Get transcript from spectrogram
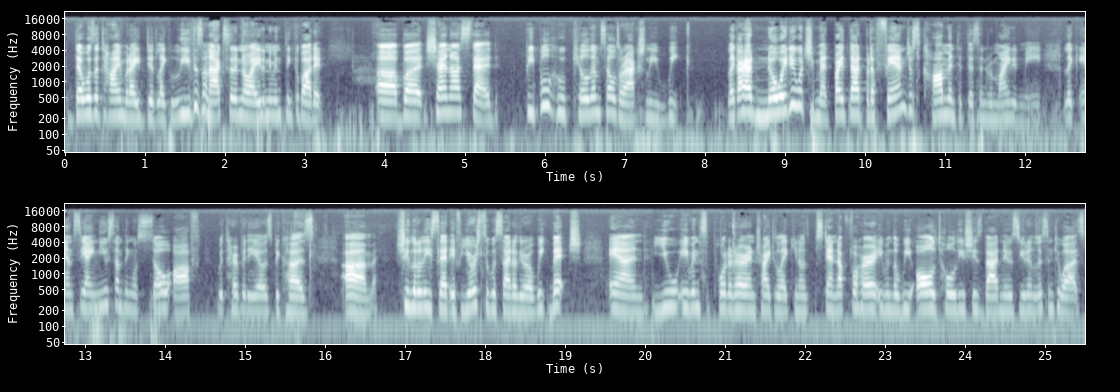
there was a time where I did like leave this on accident. Or I didn't even think about it. Uh, but Shana said people who kill themselves are actually weak. Like I had no idea what she meant by that, but a fan just commented this and reminded me. Like Ansi, I knew something was so off with her videos because um, she literally said, "If you're suicidal, you're a weak bitch." And you even supported her and tried to like you know stand up for her, even though we all told you she's bad news. You didn't listen to us.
